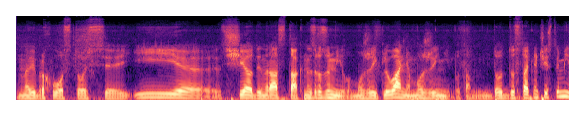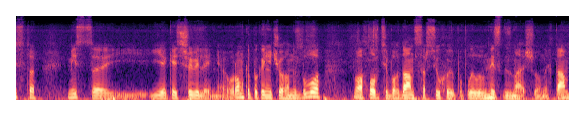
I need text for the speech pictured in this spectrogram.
на віброхвост. Ось. І е, ще один раз так, незрозуміло. Може і клювання, може і ні, бо там достатньо чисте місто, місце і, якесь шевеління. У Ромки поки нічого не було. Ну а хлопці Богдан з Арсюхою поплили вниз, не знаю, що у них там.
